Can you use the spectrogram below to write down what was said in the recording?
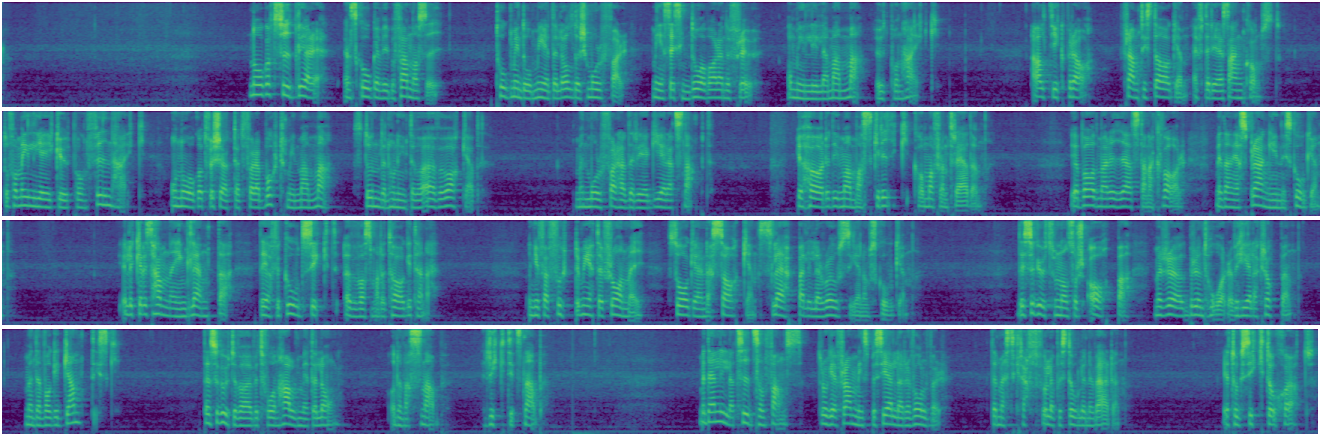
Något sydligare än skogen vi befann oss i tog min då medelålders morfar med sig sin dåvarande fru och min lilla mamma ut på en hike. Allt gick bra fram tills dagen efter deras ankomst då familjen gick ut på en fin hike och något försökte att föra bort min mamma stunden hon inte var övervakad. Men morfar hade reagerat snabbt. Jag hörde din mammas skrik komma från träden. Jag bad Maria att stanna kvar medan jag sprang in i skogen. Jag lyckades hamna i en glänta där jag fick god sikt över vad som hade tagit henne. Ungefär 40 meter från mig såg jag den där saken släpa lilla Rosie genom skogen. Det såg ut som någon sorts apa med rödbrunt hår över hela kroppen. Men den var gigantisk. Den såg ut att vara över två och en halv meter lång. Och den var snabb. Riktigt snabb. Med den lilla tid som fanns drog jag fram min speciella revolver. Den mest kraftfulla pistolen i världen. Jag tog sikte och sköt.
